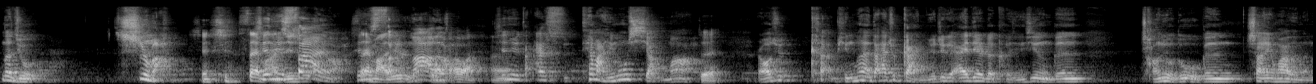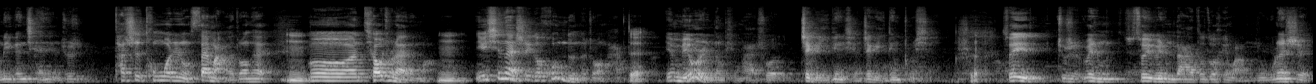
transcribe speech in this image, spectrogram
那就是嘛，先去赛马先去机制，赛嘛，赛马机制散嘛，对吧？往啥玩？嗯先去大家天马行空想嘛，对，然后去看评判，大家去感觉这个 idea 的可行性、跟长久度、跟商业化的能力、跟前景，就是它是通过这种赛马的状态，嗯慢慢挑出来的嘛。嗯，因为现在是一个混沌的状态，对，因为没有人能评判说这个一定行，这个一定不行。是，所以就是为什么，所以为什么大家都做黑马呢？就无论是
